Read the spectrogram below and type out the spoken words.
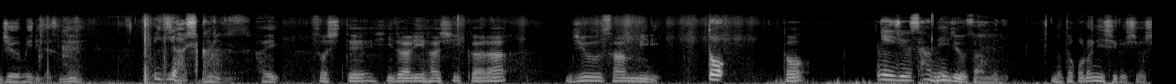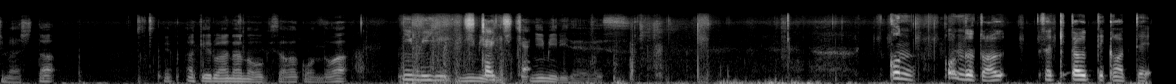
10ミリですね。右端から。はい。そして左端から13ミリ。と。と。23ミリ。23ミリのところに印をしました。で開ける穴の大きさは今度は2ミリ。ちっちゃいちっちゃい。2ミリです。今度今度とはさっきと打って変わって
